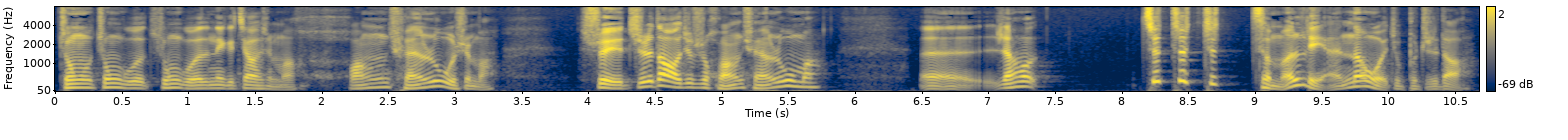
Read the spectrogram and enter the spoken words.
中中国中国的那个叫什么黄泉路是吗？水之道就是黄泉路吗？呃，然后这这这怎么连呢？我就不知道。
